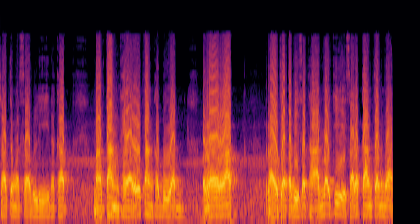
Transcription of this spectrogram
ชาวจังหวัดสระบุรีนะครับ มาตั้งแถวตั้งขบวน รอรับ เราจะประดิษฐานไว้ที่สารกลางจังหวัด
